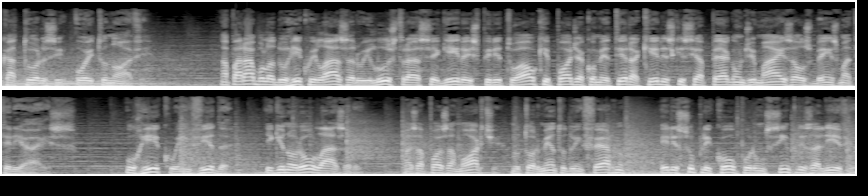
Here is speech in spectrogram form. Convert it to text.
14, 8, 9. A parábola do rico e Lázaro ilustra a cegueira espiritual que pode acometer aqueles que se apegam demais aos bens materiais. O rico, em vida, ignorou Lázaro, mas após a morte, no tormento do inferno, ele suplicou por um simples alívio,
